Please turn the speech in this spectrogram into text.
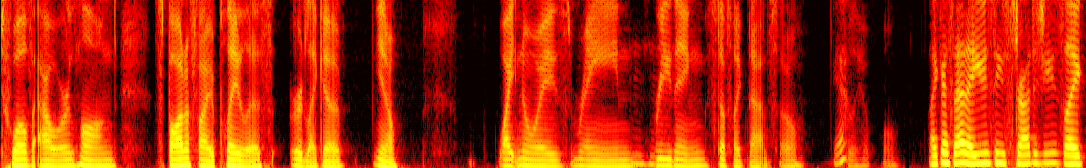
twelve hour long Spotify playlists or like a you know white noise, rain, Mhm. breathing, stuff like that. So Yeah. it's really helpful. like i said i use these strategies like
